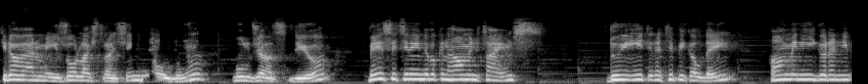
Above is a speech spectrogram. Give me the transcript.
Kilo vermeyi zorlaştıran şeyin ne olduğunu bulacağız diyor. B seçeneğinde bakın how many times do you eat in a typical day? How many'yi gören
